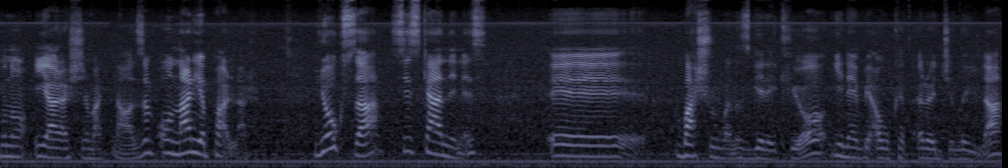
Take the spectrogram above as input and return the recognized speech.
Bunu iyi araştırmak lazım. Onlar yaparlar. Yoksa siz kendiniz e, başvurmanız gerekiyor. Yine bir avukat aracılığıyla.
